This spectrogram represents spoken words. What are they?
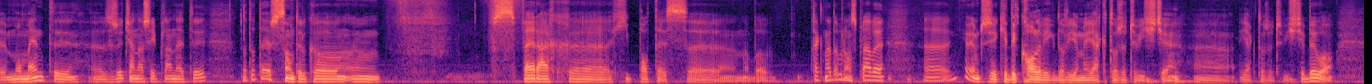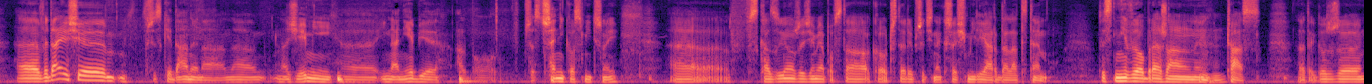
momenty z życia naszej planety, no to też są tylko w sferach hipotez, no bo tak na dobrą sprawę nie wiem, czy się kiedykolwiek dowiemy, jak to rzeczywiście, jak to rzeczywiście było. E, wydaje się, wszystkie dane na, na, na Ziemi e, i na niebie albo w przestrzeni kosmicznej e, wskazują, że Ziemia powstała około 4,6 miliarda lat temu. To jest niewyobrażalny mhm. czas, dlatego że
